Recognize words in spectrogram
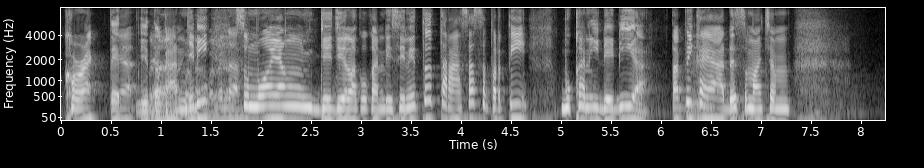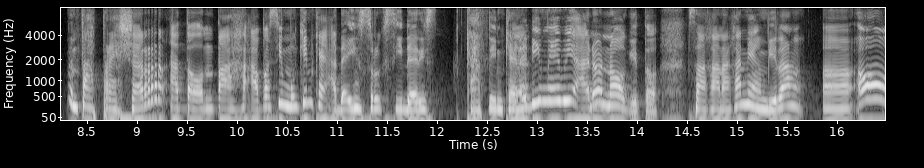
correct it Ya. gitu Benar, kan. benar, Jadi benar. semua yang JJ lakukan di sini tuh terasa seperti bukan ide dia, tapi kayak ada semacam entah pressure atau entah apa sih mungkin kayak ada instruksi dari Kathleen Kennedy maybe I don't know gitu. Seakan-akan yang bilang eh, oh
